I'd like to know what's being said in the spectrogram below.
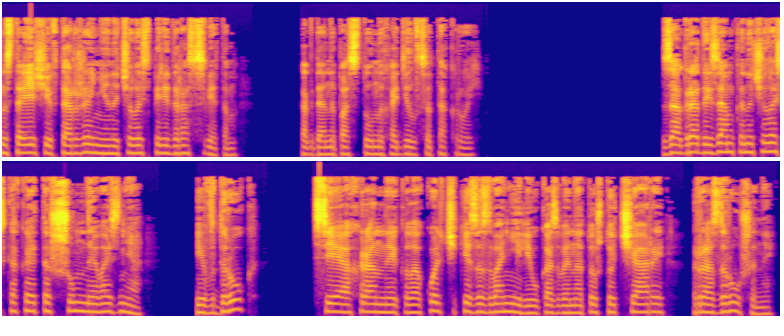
Настоящее вторжение началось перед рассветом, когда на посту находился Токрой. За оградой замка началась какая-то шумная возня, и вдруг все охранные колокольчики зазвонили, указывая на то, что чары разрушены.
